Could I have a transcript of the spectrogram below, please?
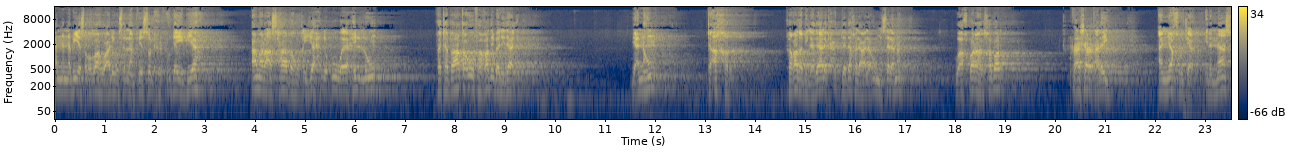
أن النبي صلى الله عليه وسلم في صلح الحديبية أمر أصحابه أن يحلقوا ويحلوا فتباطؤوا فغضب لذلك لأنهم تأخروا فغضب إلى ذلك حتى دخل على أم سلمة وأخبرها الخبر فأشارت عليه أن يخرج إلى الناس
